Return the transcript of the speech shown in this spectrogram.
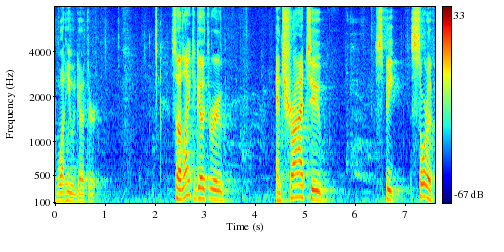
and what he would go through. So I'd like to go through and try to speak sort of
